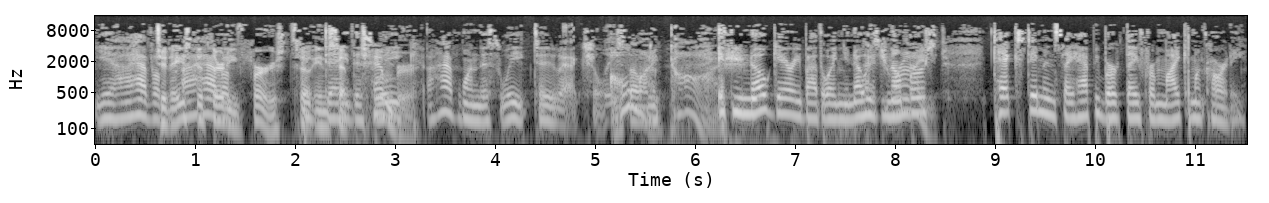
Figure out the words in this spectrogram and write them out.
Yeah, I have a. Today's I the 31st, so in September. I have one this week too, actually. Oh so my I'm- If you know Gary, by the way, and you know his numbers, right. text him and say happy birthday from Mike McCarty.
